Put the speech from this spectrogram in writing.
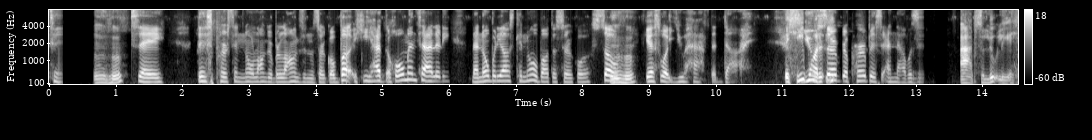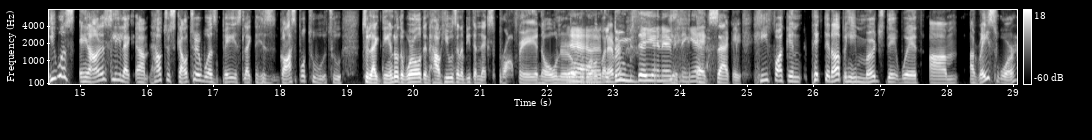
to him, hmm say, this person no longer belongs in the circle. But he had the whole mentality that nobody else can know about the circle. So Mhm. guess what? You have to die. He you wanted. he- served a purpose, and that was it. Absolutely. He was and honestly like um Helter Skelter was based like his gospel to to to like the end of the world and how he was gonna be the next prophet and the owner of the Yeah, world, the whatever. doomsday and Yeah, everything. Yeah. Exactly. He fucking picked it up and he merged it with um a race war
